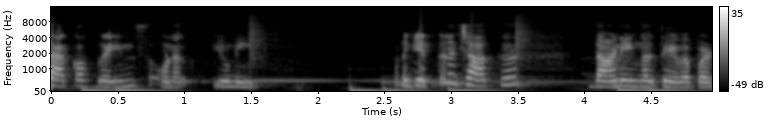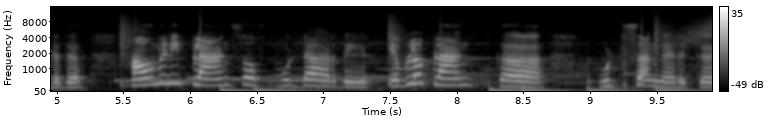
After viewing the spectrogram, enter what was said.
sack of grains உனக்கு யூ நீட் உனக்கு எத்தனை சாக்கு தானியங்கள் தேவைப்படுது? How many planks of wood are there எவ்வளோ பிளாங்க் வுட்ஸ் அங்கே இருக்கு?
